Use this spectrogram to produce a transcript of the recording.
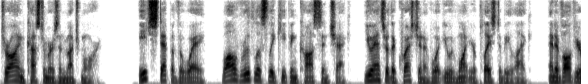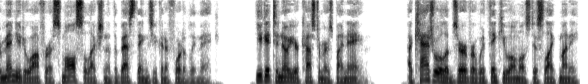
draw in customers, and much more. Each step of the way, while ruthlessly keeping costs in check, you answer the question of what you would want your place to be like, and evolve your menu to offer a small selection of the best things you can affordably make. You get to know your customers by name. A casual observer would think you almost dislike money,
